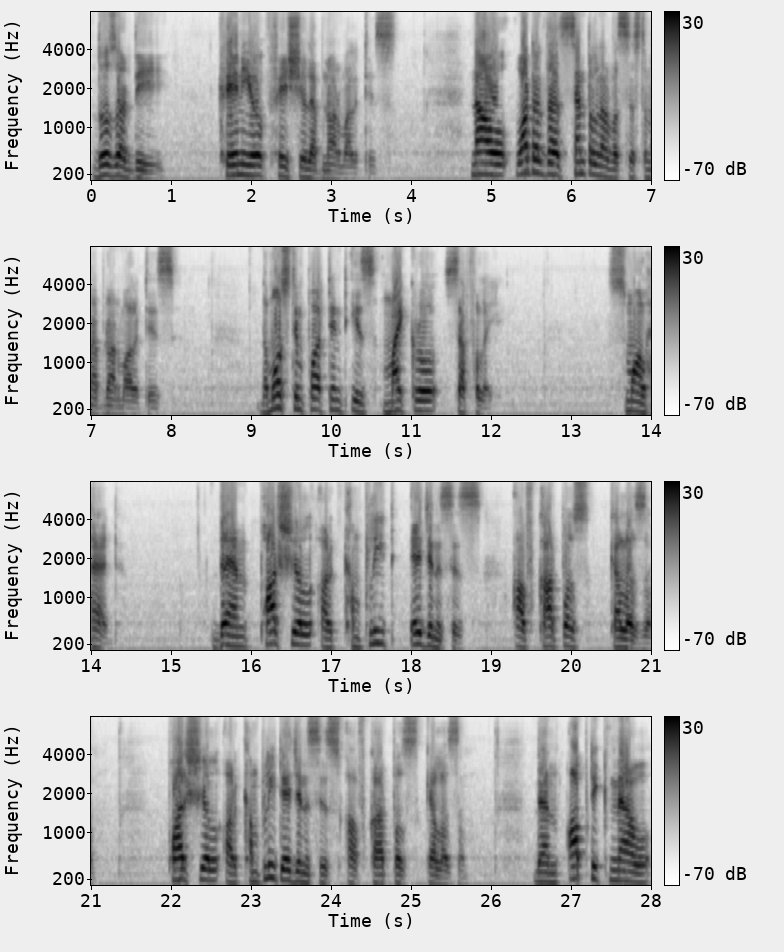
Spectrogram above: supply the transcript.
Those are the craniofacial abnormalities. Now, what are the central nervous system abnormalities? The most important is microcephaly, small head. Then partial or complete agenesis of corpus callosum. Partial or complete agenesis of corpus callosum. Then optic nerve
